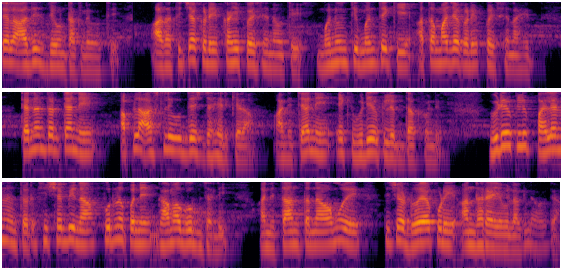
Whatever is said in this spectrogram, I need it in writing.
त्याला आधीच देऊन टाकले होते. आता तिच्याकडे काही पैसे नव्हते म्हणून ती म्हणते की आता माझ्याकडे पैसे नाहीत. त्यानंतर त्याने आपला असली उद्देश जाहीर केला आणि त्याने एक व्हिडिओ क्लिप दाखवली. व्हिडिओ क्लिप पाहिल्यानंतर ही शबीना पूर्णपणे घामाघूम झाली आणि ताणतणावामुळे तिच्या डोळ्यापुढे अंधाऱ्या येऊ लागल्या होत्या.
